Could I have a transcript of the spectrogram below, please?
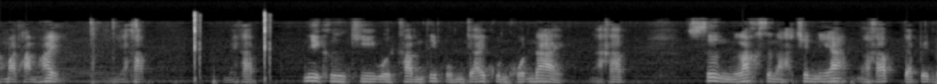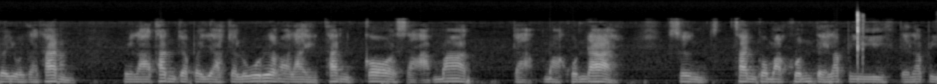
ำมาทำให้อย่างเงี้ยครับเห็นไหมครับ นี่คือคีย์เวิร์ดคำที่ผมจะให้คุณค้นได้นะครับ ซึ่งลักษณะเช่นนี้นะครับ จะเป็นประโยชน์กับท่าน เวลาท่านจะไปอยากจะรู้เรื่องอะไร ท่านก็สามารถจะมาค้นได้ ซึ่งท่านก็มาค้นแต่ละปี แต่ละปี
